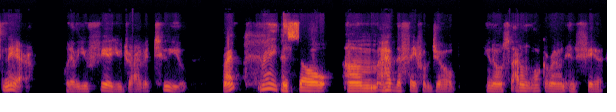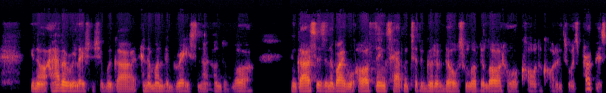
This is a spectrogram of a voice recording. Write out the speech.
snare. Whatever you fear, you drive it to you, right? Right. And so um, I have the faith of Job, you know. So I don't walk around in fear. You know, I have a relationship with God, and I'm under grace, not under law. And God says in the Bible, all things happen to the good of those who love the Lord, who are called according to his purpose.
